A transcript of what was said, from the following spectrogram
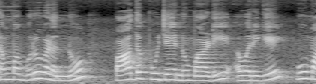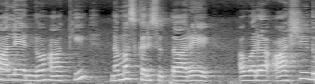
ತಮ್ಮ ಗುರುಗಳನ್ನು ಪಾದಪೂಜೆಯನ್ನು ಮಾಡಿ ಅವರಿಗೆ ಹೂಮಾಲೆಯನ್ನು ಹಾಕಿ ನಮಸ್ಕರಿಸುತ್ತಾರೆ. ಅವರ ಆಶೀರ್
